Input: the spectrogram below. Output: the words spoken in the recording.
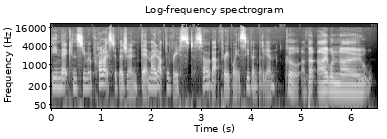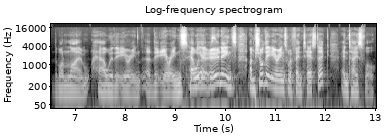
then that consumer products division, that made up the rest, so about 3.7 billion. Cool. Uh, But I want to know the bottom line. How were the earring, uh, the earrings? How were Earrings. their earnings? I'm sure their earrings were fantastic and tasteful,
